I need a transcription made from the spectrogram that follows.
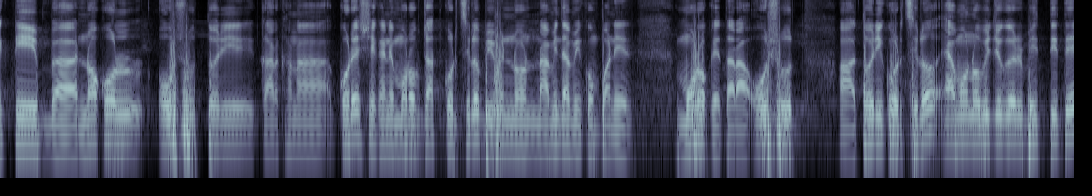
একটি নকল ঔষধ তৈরির কারখানা করে সেখানে মোড়কজাত করছিল। বিভিন্ন নামি দামি কোম্পানির মোড়কে তারা ওষুধ তৈরি করছিল। এমন অভিযোগের ভিত্তিতে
